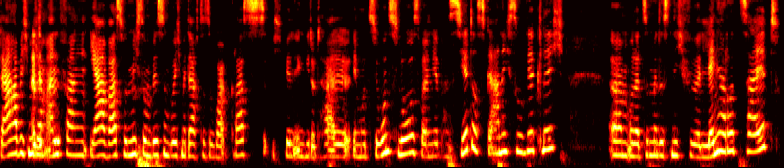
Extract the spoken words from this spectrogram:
Da habe ich mich also, am Anfang, ja, war es für mich so ein bisschen, wo ich mir dachte, so war krass, ich bin irgendwie total emotionslos, weil mir passiert das gar nicht so wirklich. Ähm, oder zumindest nicht für längere Zeit.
